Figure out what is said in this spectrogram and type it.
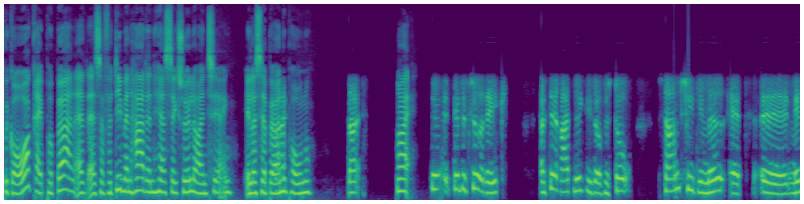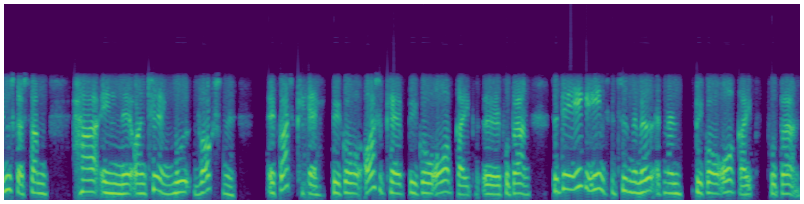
begår overgreb på børn, at, altså fordi man har den her seksuelle orientering, eller ser børneporno? Nej. Nej. Det, det betyder det ikke. Altså, det er ret vigtigt at forstå. Samtidig med, at øh, mennesker, som har en øh, orientering mod voksne, øh, godt kan begå, også kan begå overgreb øh, på børn. Så det er ikke ens betydende med, at man begår overgreb på børn.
